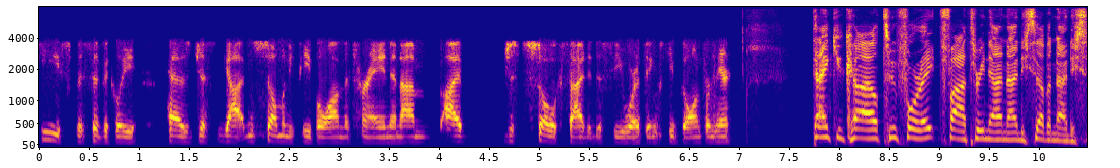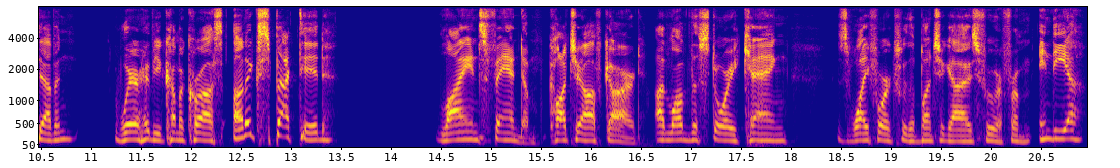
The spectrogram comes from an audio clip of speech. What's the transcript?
he specifically has just gotten so many people on the train, and I'm I'm just so excited to see where things keep going from here. Thank you, Kyle. 248 539 9797. Where have you come across unexpected Lions fandom? Caught you off guard. I love the story, Kang. His wife works with a bunch of guys who are from India,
